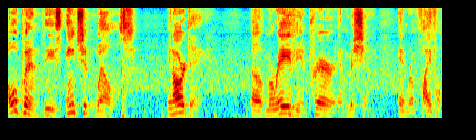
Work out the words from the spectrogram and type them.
open these ancient wells in our day of Moravian prayer and mission and revival,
